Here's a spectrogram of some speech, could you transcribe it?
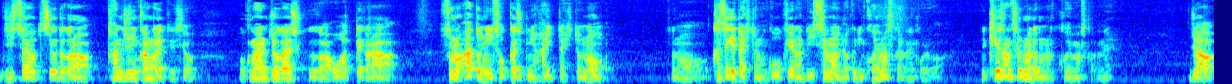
実際私がだから単純に考えてですよ。億万長合宿が終わってからその後に即価塾に入った人のその稼げた人の合計なんて1000万楽に超えますからねこれは。計算するまでもなく超えますからね。じゃあ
